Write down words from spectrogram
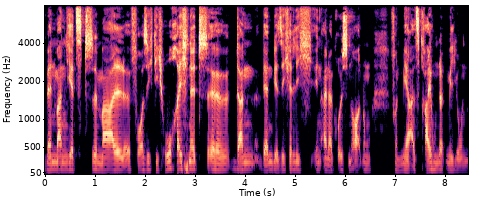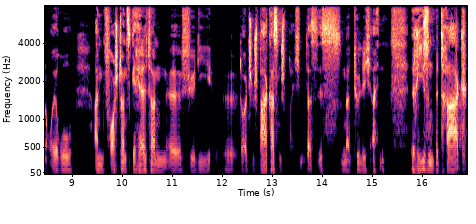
wenn man jetzt mal äh, vorsichtig hochrechnet, äh, dann werden wir sicherlich in einer Größenordnung von mehr als 300 Millionen Euro an Vorstandsgehältern äh, für die deutschen Sparkassen sprechen. Das ist natürlich ein Riesenbetrag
